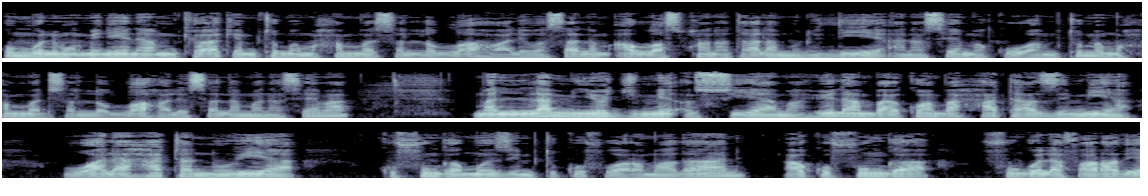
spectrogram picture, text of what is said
Ummu almu'minina mke wake mtume Muhammad sallallahu alaihi wasallam Allah subhanahu wa ta'ala mridhie anasema kuwa mtume Muhammad sallallahu alaihi wasallam anasema man lam yujmi' siyama yule ambaye kwamba hata azimia wala hata nuia kufunga mwezi mtukufu wa Ramadhani au kufunga fungo la faradhi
